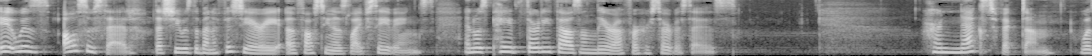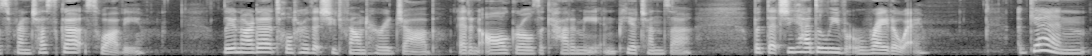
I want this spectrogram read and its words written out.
It was also said that she was the beneficiary of Faustina's life savings and was paid 30,000 lira for her services. Her next victim was Francesca Soavi. Leonarda told her that she'd found her a job at an all girls academy in Piacenza but that she had to leave right away. Again,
